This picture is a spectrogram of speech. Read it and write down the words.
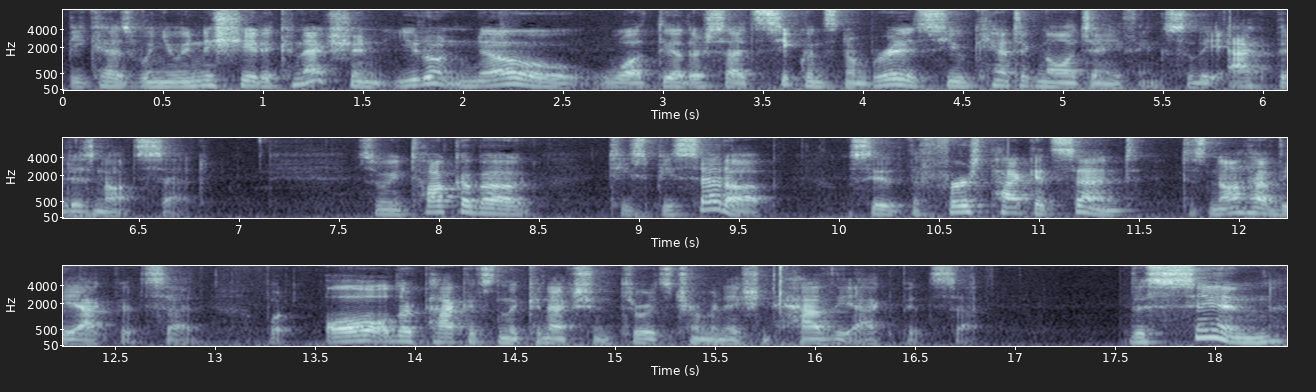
Because when you initiate a connection, you don't know what the other side's sequence number is, so you can't acknowledge anything. So the ACK bit is not set. So when we talk about TCP setup, we'll see that the first packet sent does not have the ACK bit set, but all other packets in the connection through its termination have the ACK bit set. The SYN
